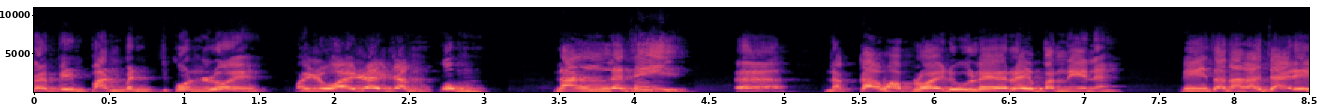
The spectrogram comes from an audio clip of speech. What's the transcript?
กันเป็นพันเป็นคนเลย ไม่รวยเลยสังคมนั่นแหละที่ เออนักก้าวมาปล่อยดูเลยเร่บันนี้นะนี่ตอนนั้นอาจารย์ได้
